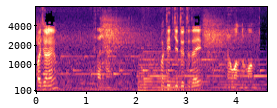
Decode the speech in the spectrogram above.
What's your name? Ferdinand. What did you do today? No one, no one.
